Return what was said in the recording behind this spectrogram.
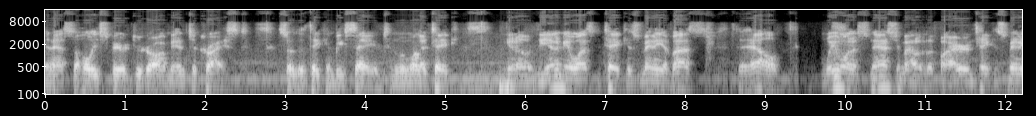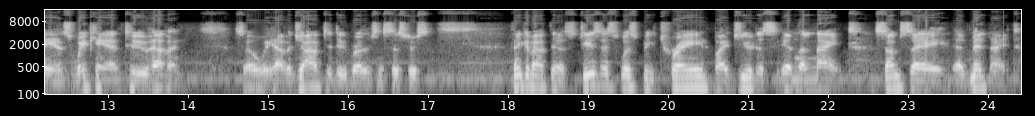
and ask the Holy Spirit to draw them into Christ so that they can be saved. And we want to take, you know, the enemy wants to take as many of us to hell. We want to snatch them out of the fire and take as many as we can to heaven. So we have a job to do, brothers and sisters. Think about this. Jesus was betrayed by Judas in the night. Some say at midnight.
